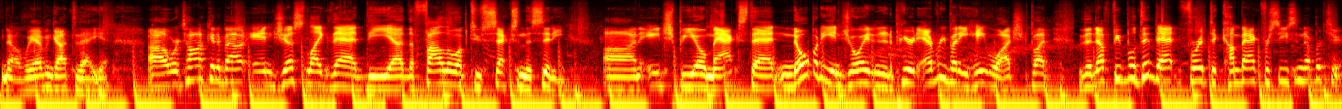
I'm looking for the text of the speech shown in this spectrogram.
no, we haven't got to that yet. Uh, we're talking about and just like that, the uh, the follow up to Sex in the City on HBO Max that nobody enjoyed and it appeared everybody hate watched, but enough people did that for it to come back for season number two.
